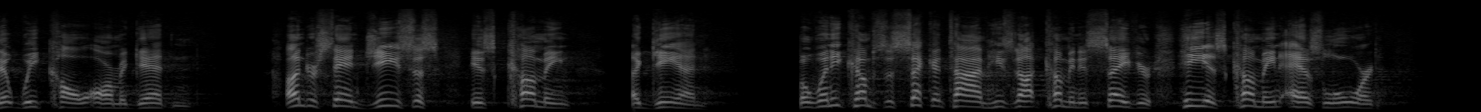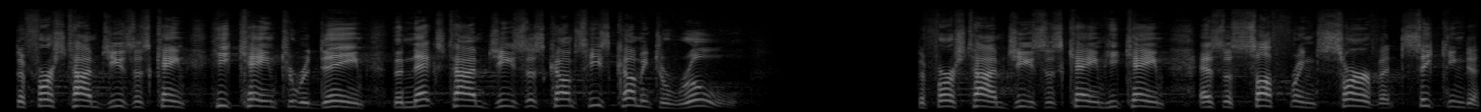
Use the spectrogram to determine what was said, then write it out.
that we call Armageddon. Understand, Jesus is coming again. But when he comes the second time, he's not coming as Savior, he is coming as Lord. The first time Jesus came, he came to redeem. The next time Jesus comes, he's coming to rule. The first time Jesus came, he came as a suffering servant seeking to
